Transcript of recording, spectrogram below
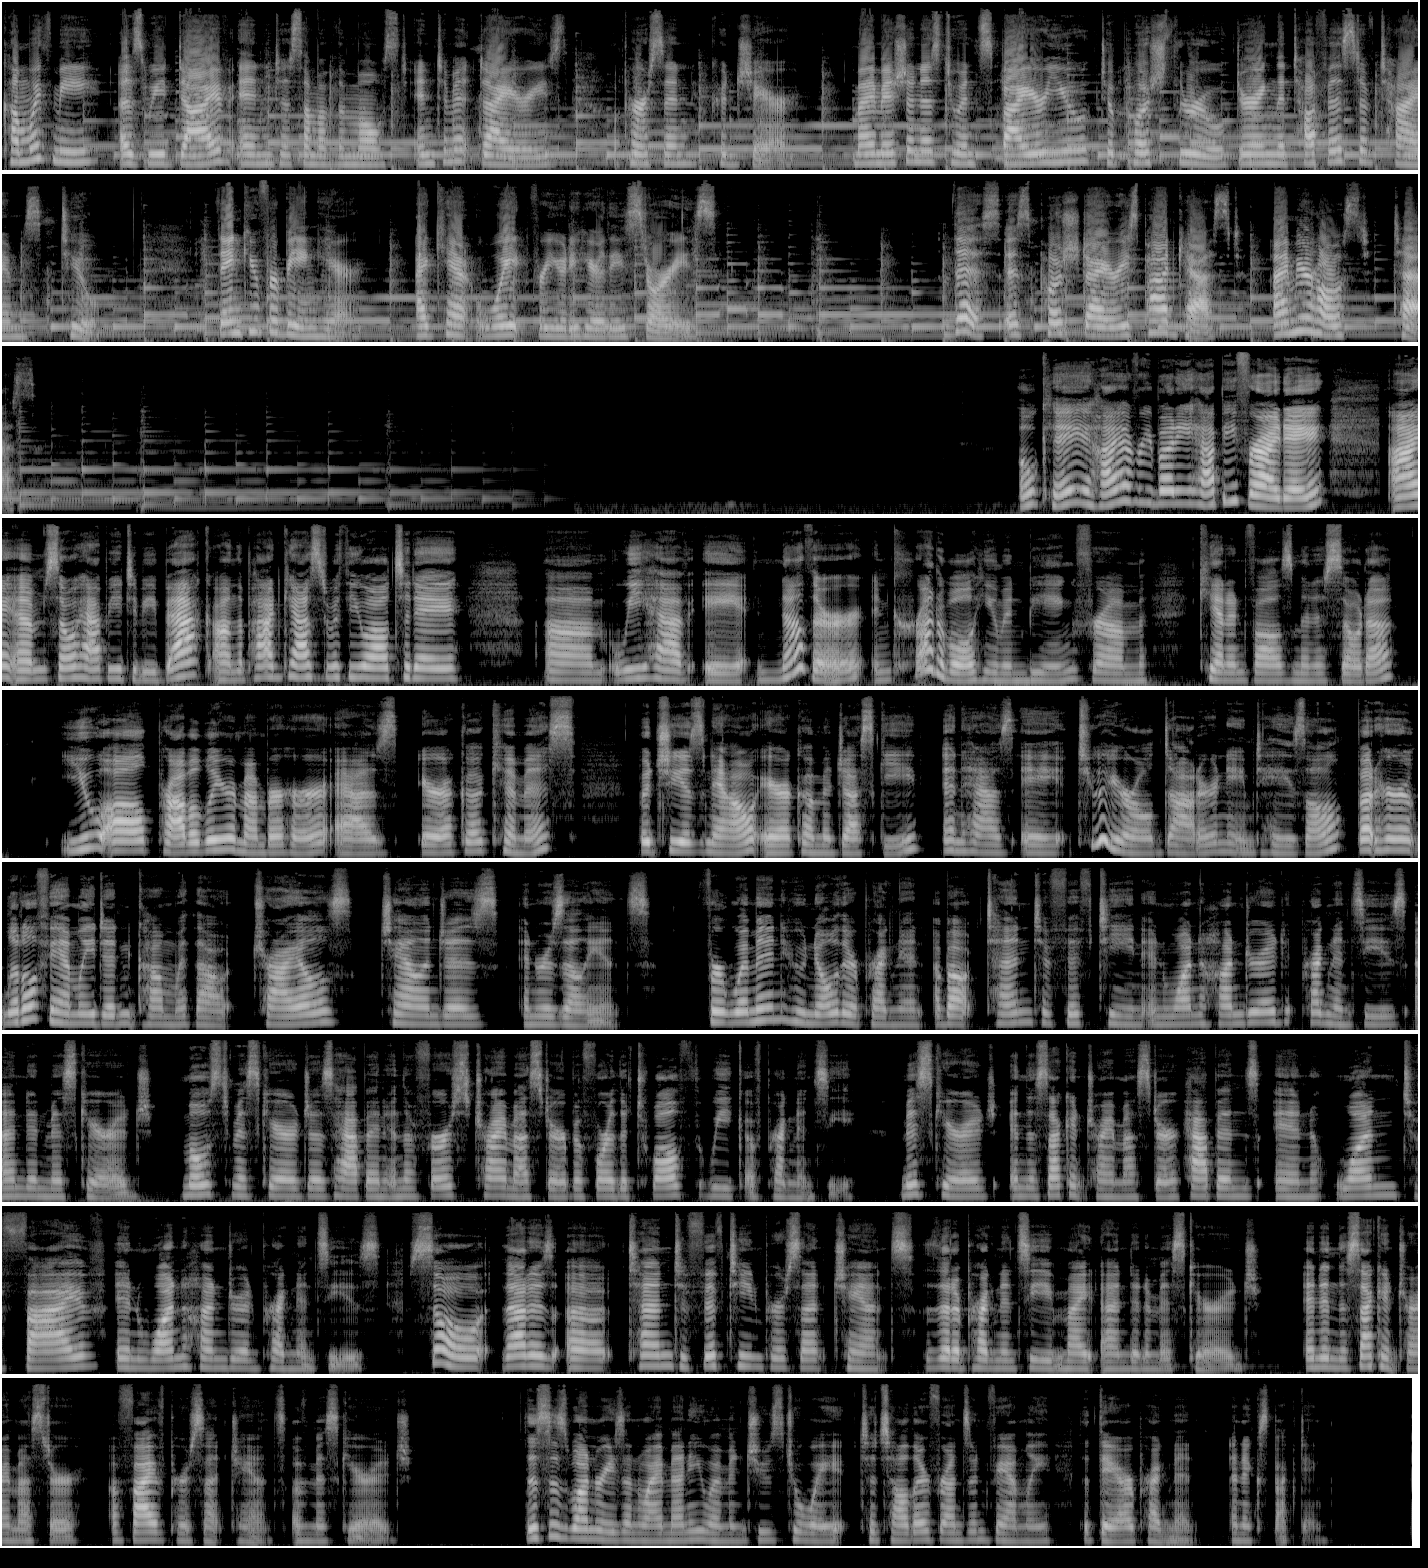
Come with me as we dive into some of the most intimate diaries a person could share. My mission is to inspire you to push through during the toughest of times, too. Thank you for being here. I can't wait for you to hear these stories. This is Push Diaries Podcast. I'm your host, Tess. Okay, hi everybody. Happy Friday. I am so happy to be back on the podcast with you all today. Um, we have a, another incredible human being from Cannon Falls, Minnesota. You all probably remember her as Erica Kimmis, but she is now Erica Majeski and has a two year old daughter named Hazel. But her little family didn't come without trials, challenges, and resilience. For women who know they're pregnant, about 10 to 15 in 100 pregnancies end in miscarriage. Most miscarriages happen in the first trimester before the 12th week of pregnancy. Miscarriage in the second trimester happens in 1 to 5 in 100 pregnancies. So, that is a 10 to 15% chance that a pregnancy might end in a miscarriage. And in the second trimester, a 5% chance of miscarriage. This is one reason why many women choose to wait to tell their friends and family that they are pregnant and expecting.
